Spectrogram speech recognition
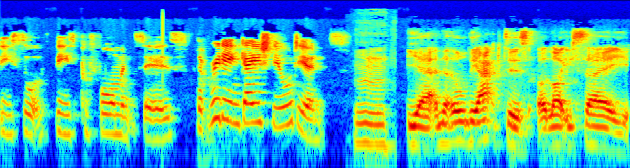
These sort of these performances that really engage the audience. Mm. Yeah, and all the actors, like you say,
